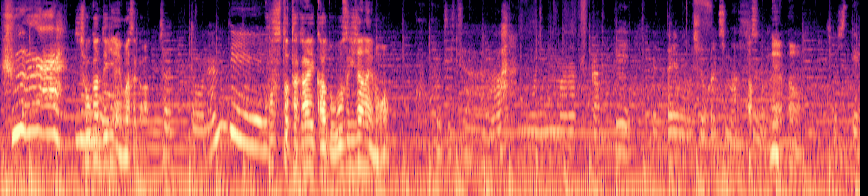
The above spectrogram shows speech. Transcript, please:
ふわー。召喚できないまさか。ちょっとなんで。こコスト高いカード多すぎじゃないの？こでさもう2マナ使ってやったりも召喚します。あそうね。うん。そしてさ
